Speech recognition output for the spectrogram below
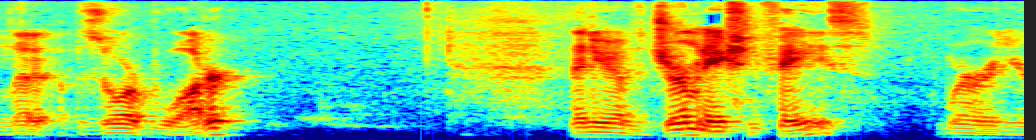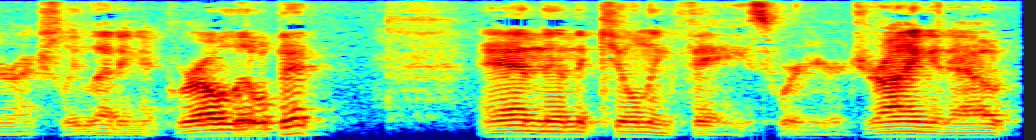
and let it absorb water. Then you have the germination phase, where you're actually letting it grow a little bit. And then the kilning phase, where you're drying it out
